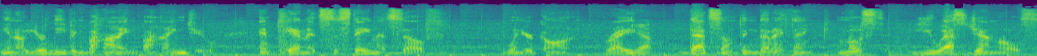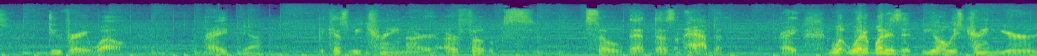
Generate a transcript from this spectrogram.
you know, you're leaving behind behind you, and can it sustain itself when you're gone? Right. Yeah. That's something that I think most U.S. generals do very well. Right. Yeah. because we train our, our folks so that doesn't happen right what what what is it you always train your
